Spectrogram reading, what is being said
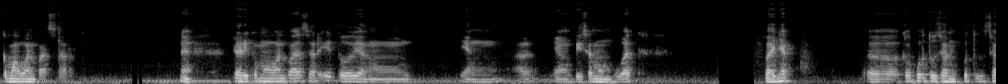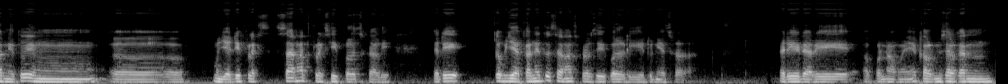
kemauan pasar. Nah, dari kemauan pasar itu yang yang yang bisa membuat banyak keputusan keputusan-keputusan itu yang uh, menjadi fleks, sangat fleksibel sekali. Jadi kebijakan itu sangat fleksibel di dunia startup. Jadi dari apa namanya kalau misalkan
